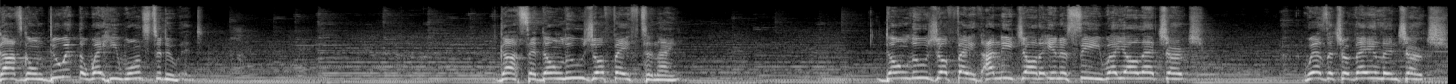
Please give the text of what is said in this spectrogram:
God's going to do it the way He wants to do it. God said, Don't lose your faith tonight. Don't lose your faith. I need y'all to intercede. Where y'all at, church? Where's the travailing church?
